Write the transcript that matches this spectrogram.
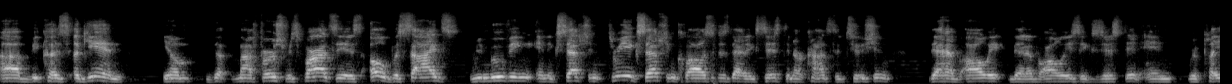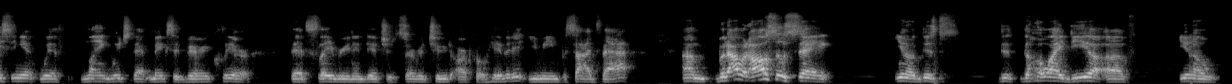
uh, because again, you know, the, my first response is, oh, besides removing an exception, three exception clauses that exist in our Constitution that have always that have always existed, and replacing it with language that makes it very clear that slavery and indentured servitude are prohibited. You mean besides that? Um, but I would also say, you know, this, this the whole idea of, you know,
